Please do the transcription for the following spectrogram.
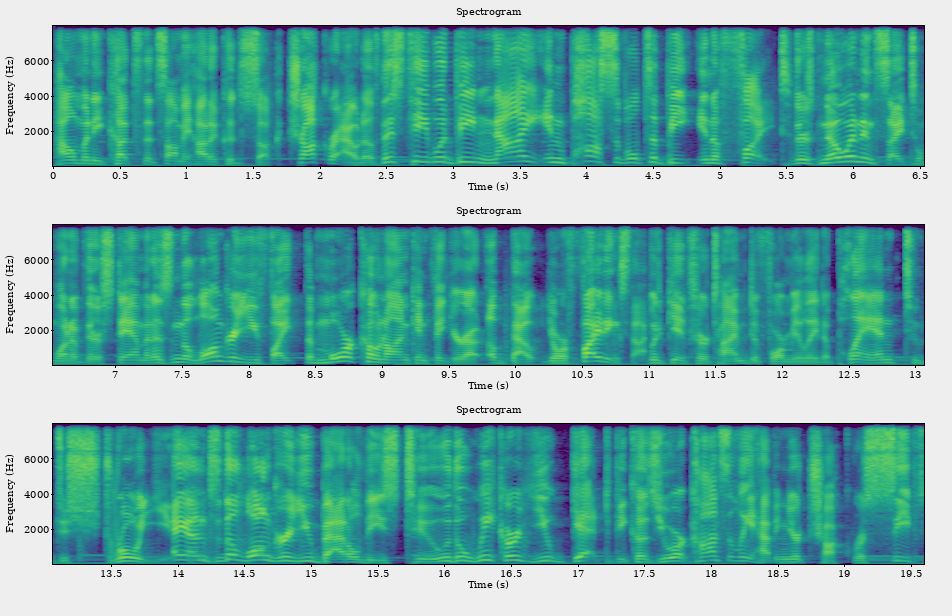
how many cuts that Samehada could suck chakra out of, this team would be nigh impossible to beat in a fight. There's no end in sight to one of their staminas, and the longer you fight, the more Konan can figure out about your fighting style, which gives her time to formulate a plan to destroy you. And the longer you battle these two, the weaker you get because you are constantly having your chakra seeped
